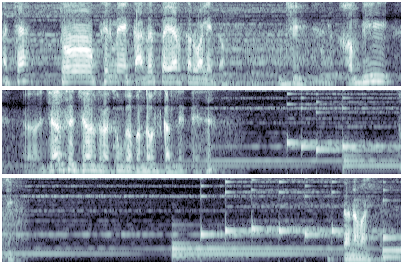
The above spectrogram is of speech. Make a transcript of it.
अच्छा तो फिर मैं कागज़ तैयार करवा लेता हूँ। जी हम भी जल्द से जल्द रकम का बंदोबस्त कर लेते हैं। जी। तो नमस्ते नमस्ते।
